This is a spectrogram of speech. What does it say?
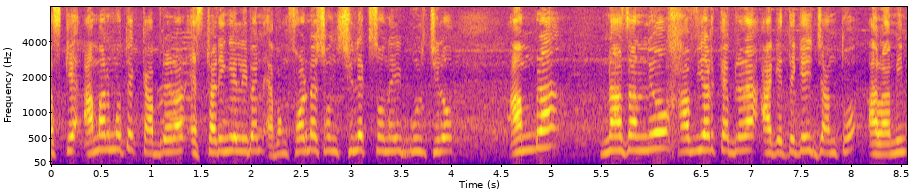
আজকে আমার মতে কাবরেরার স্টার্টিং ইলেভেন এবং ফরমেশন সিলেকশনেই ভুল ছিল। আমরা না জানলেও হাভিয়ার ক্যাবরেরা আগে থেকেই জানতো আলামিন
